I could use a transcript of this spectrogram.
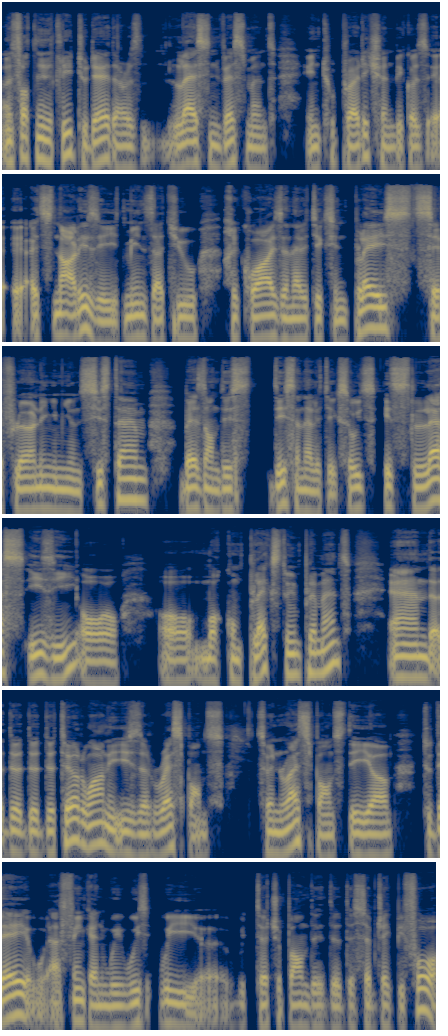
Unfortunately, today there is less investment into prediction because eh, eh, it's not easy. It means that you require analytics in place, safe learning immune system based on this this analytics. So it's it's less easy or or more complex to implement. And the, the, the third one is a response. So in response, the uh, today I think, and we we we uh, we touch upon the, the, the subject before,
